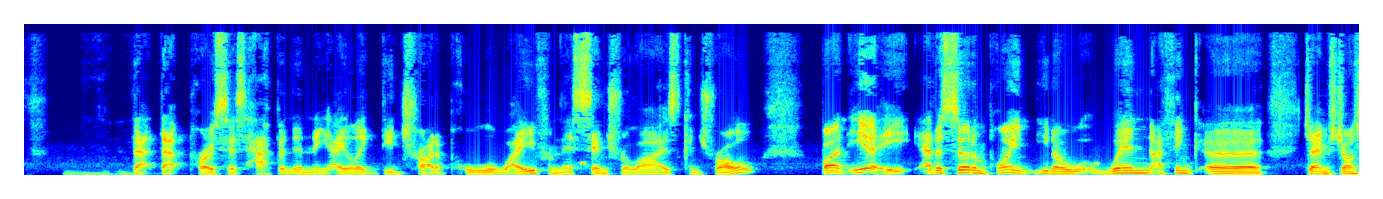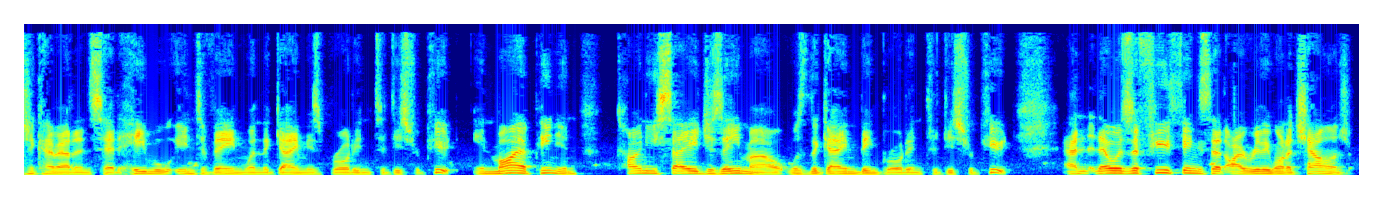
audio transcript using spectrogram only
that that process happened and the A League did try to pull away from their centralized control. But yeah, at a certain point, you know, when I think uh, James Johnson came out and said he will intervene when the game is brought into disrepute. In my opinion, Tony Sage's email was the game being brought into disrepute. And there was a few things that I really want to challenge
